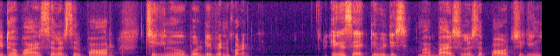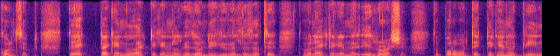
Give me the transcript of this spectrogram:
এটাও বায়ার সেলার্সের পাওয়ার চেকিংয়ের উপর ডিপেন্ড করে। ঠিক আছে অ্যাক্টিভিটিস বা বায়ার সেলার্সের পাওয়ার চেকিং কনসেপ্ট তো একটা ক্যান্ডেল একটা ক্যান্ডেলকে যখন ঢেকে ফেলতে চাচ্ছে তখন একটা ক্যান্ডেল এরোর আসে। তো পরবর্তী একটা ক্যান্ডেল গ্রিন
